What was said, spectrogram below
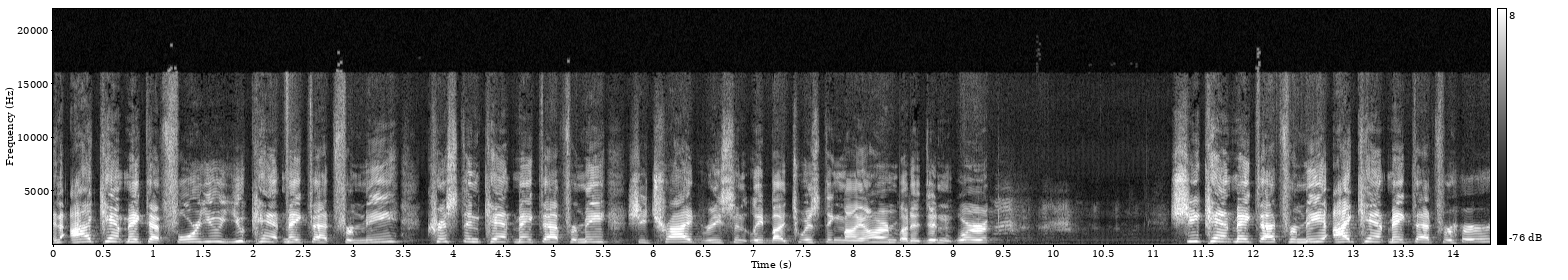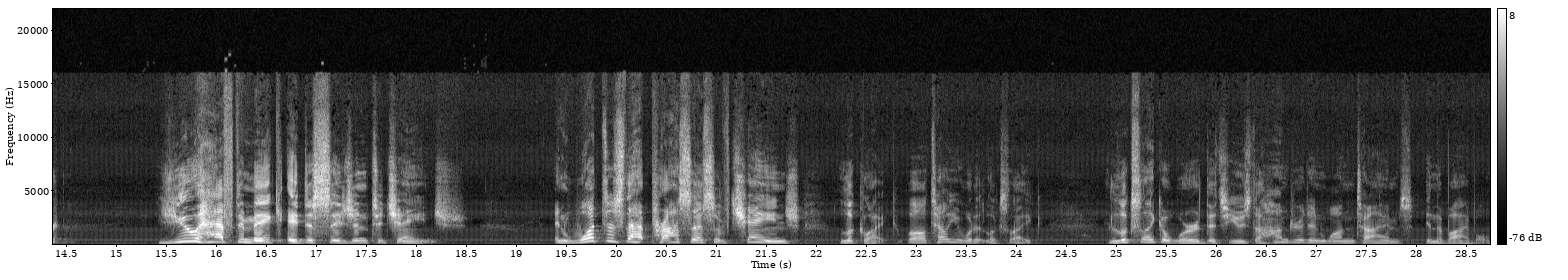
And I can't make that for you. You can't make that for me. Kristen can't make that for me. She tried recently by twisting my arm, but it didn't work. She can't make that for me. I can't make that for her. You have to make a decision to change. And what does that process of change look like? Well, I'll tell you what it looks like. It looks like a word that's used 101 times in the Bible.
